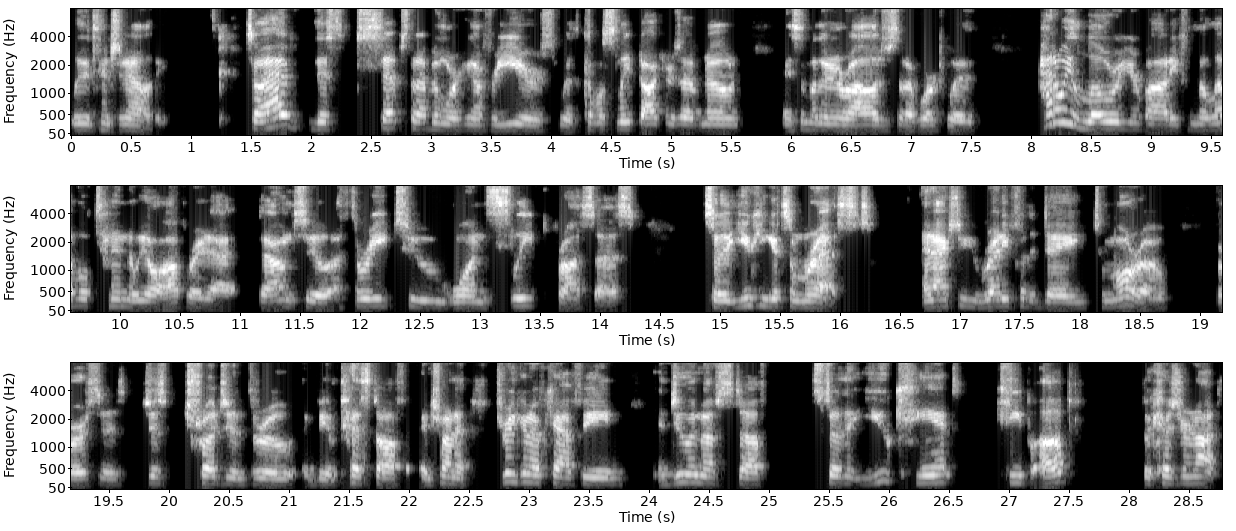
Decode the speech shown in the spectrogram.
with intentionality? So I have this steps that I've been working on for years with a couple sleep doctors I've known and some other neurologists that I've worked with. How do we lower your body from the level 10 that we all operate at down to a three, two, one sleep process so that you can get some rest and actually ready for the day tomorrow versus just trudging through and being pissed off and trying to drink enough caffeine and do enough stuff so that you can't keep up because you're not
